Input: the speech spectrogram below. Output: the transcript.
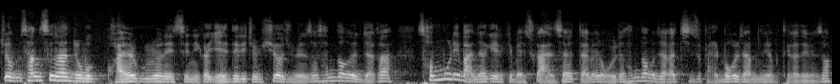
좀 상승한 종목 과열 국면에 있으니까 얘들이 좀 쉬어주면서 삼성전자가 선물이 만약에 이렇게 매수가 안 쌓였다면 오히려 삼성전자가 지수 발목을 잡는 형태가 되면서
